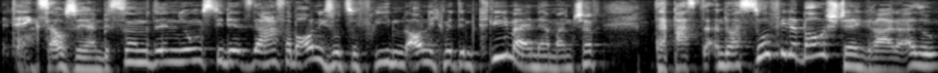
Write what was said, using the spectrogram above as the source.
Da denkst du auch so, ja, bist du mit den Jungs, die du jetzt da hast, aber auch nicht so zufrieden und auch nicht mit dem Klima in der Mannschaft. Da passt, du hast so viele Baustellen gerade. Also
